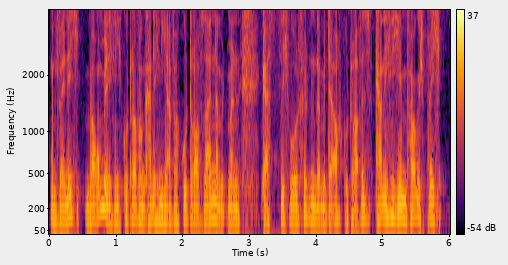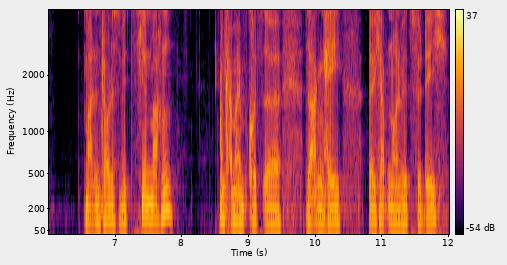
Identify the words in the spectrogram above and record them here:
Und wenn nicht, warum bin ich nicht gut drauf? Und kann ich nicht einfach gut drauf sein, damit mein Gast sich wohlfühlt und damit er auch gut drauf ist? Kann ich nicht im Vorgespräch mal ein tolles Witzchen machen? Dann kann man kurz äh, sagen, hey, äh, ich habe einen neuen Witz für dich.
